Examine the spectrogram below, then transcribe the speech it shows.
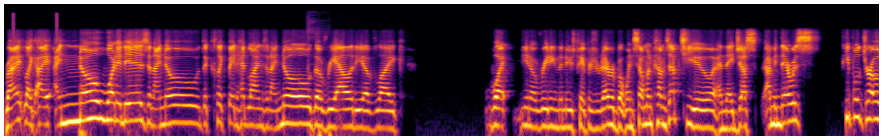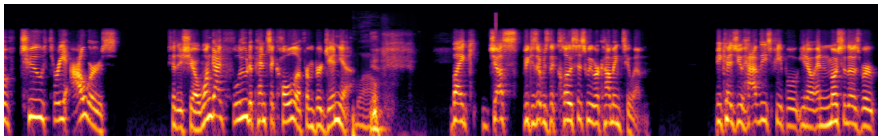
Right? Like I I know what it is and I know the clickbait headlines and I know the reality of like what, you know, reading the newspapers or whatever, but when someone comes up to you and they just I mean there was people drove 2 3 hours to the show. One guy flew to Pensacola from Virginia. Wow. like just because it was the closest we were coming to him because you have these people you know and most of those were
